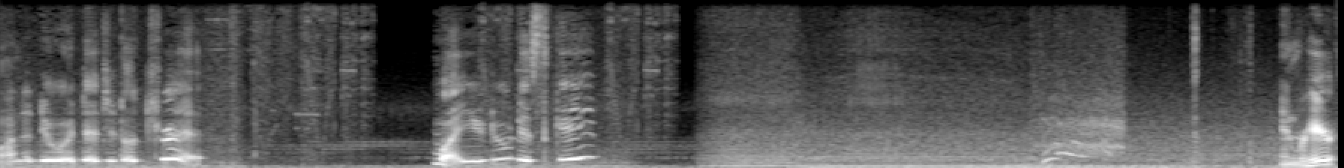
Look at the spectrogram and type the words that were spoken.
Want to do a digital trip? Why you do this game? And we're here.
